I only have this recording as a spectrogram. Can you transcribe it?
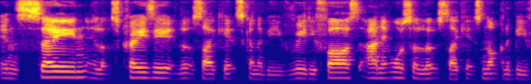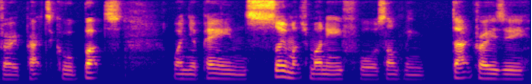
insane, it looks crazy, it looks like it's going to be really fast, and it also looks like it's not going to be very practical. But when you're paying so much money for something that crazy,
